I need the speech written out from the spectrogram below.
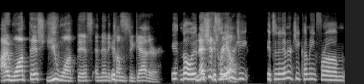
I want this, you want this, and then it It's- comes together. It, no, it, And that it's, shit's it's real. An energy, it's an energy coming from.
